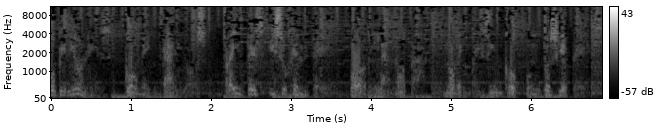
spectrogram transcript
Opiniones, comentarios, frentes y su gente por la nota 95.7.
